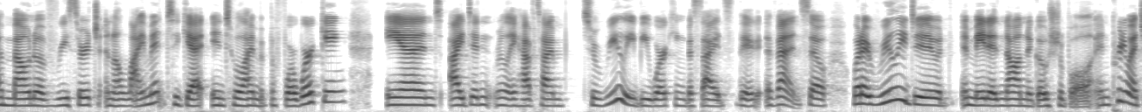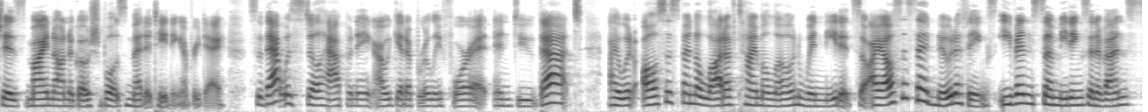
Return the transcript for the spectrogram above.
amount of research and alignment to get into alignment before working. And I didn't really have time to really be working besides the event. So, what I really did and made it non negotiable, and pretty much is my non negotiable, is meditating every day. So, that was still happening. I would get up early for it and do that. I would also spend a lot of time alone when needed. So, I also said no to things, even some meetings and events.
